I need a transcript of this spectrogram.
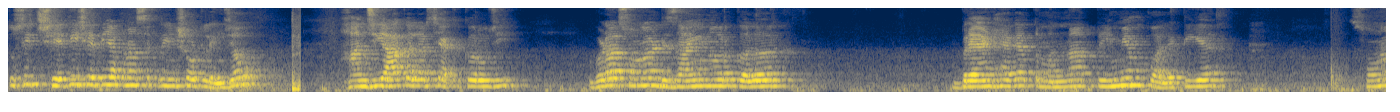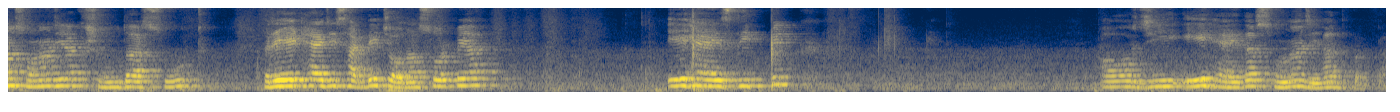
ਤੁਸੀਂ ਛੇਤੀ ਛੇਤੀ ਆਪਣਾ ਸਕਰੀਨਸ਼ਾਟ ਲਈ ਜਾਓ। ਹਾਂਜੀ, ਆਹ ਕਲਰ ਚੈੱਕ ਕਰੋ ਜੀ। ਬੜਾ ਸੋਹਣਾ ਡਿਜ਼ਾਈਨ ਔਰ ਕਲਰ ਬ੍ਰਾਂਡ ਹੈਗਾ, ਤਮੰਨਾ ਪ੍ਰੀਮੀਅਮ ਕੁਆਲਿਟੀ ਹੈ। ਸੋਹਣਾ ਸੋਹਣਾ ਜਿਹਾ ਖੁਸ਼ਬੂਦਾਰ ਸੂਟ। ਰੇਟ ਹੈ ਜੀ 1450 ਰੁਪਇਆ। ਇਹ ਹੈ ਇਸ ਦੀ ਪਿਕ ਔਰ ਜੀ, ਇਹ ਹੈ ਇਹਦਾ ਸੋਹਣਾ ਜਿਹਾ ਦੁਪੱਟਾ।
